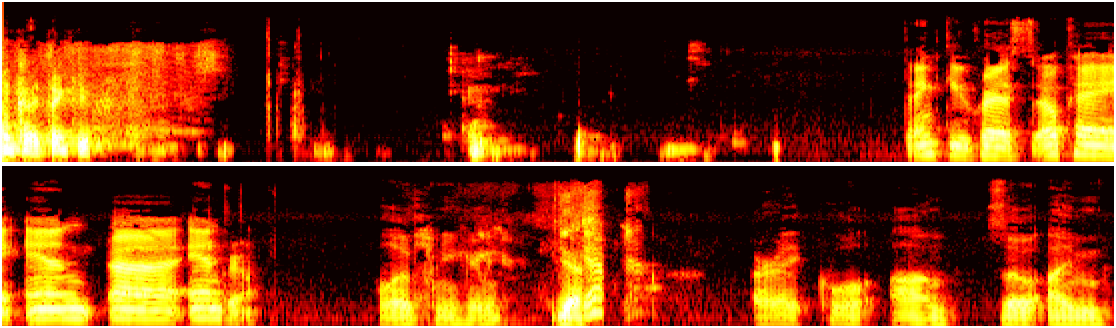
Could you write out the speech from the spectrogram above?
Okay. Thank you. Thank you, Chris. Okay, and uh, Andrew. Hello, can you hear me? Yes. Yeah. All right, cool. Um, so I'm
